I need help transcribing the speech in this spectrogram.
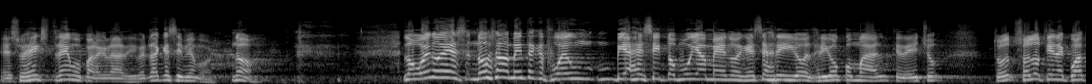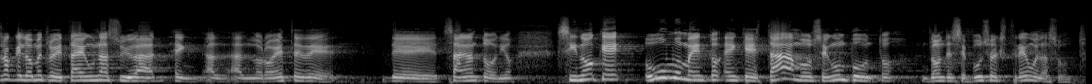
Eso es extremo para Gladys, ¿verdad que sí, mi amor? No. Lo bueno es, no solamente que fue un viajecito muy ameno en ese río, el río Comal, que de hecho solo tiene cuatro kilómetros y está en una ciudad al, noroeste de San Antonio, sino que hubo un momento en que estábamos en un punto donde se puso extremo el asunto.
